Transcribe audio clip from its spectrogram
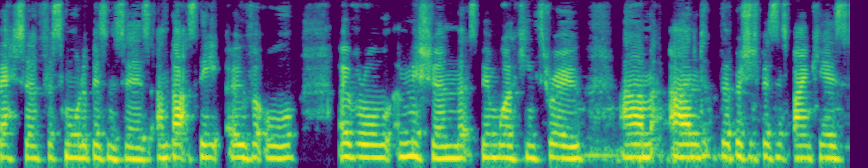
better for smaller businesses and that's the overall overall mission that's been working through. Um, and the British Business Bank is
